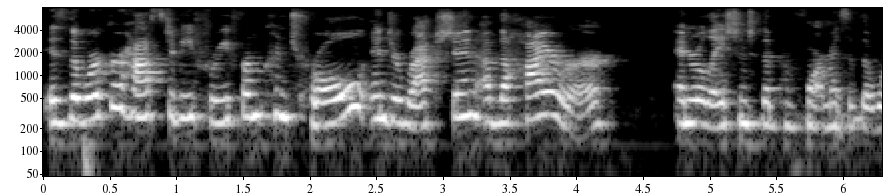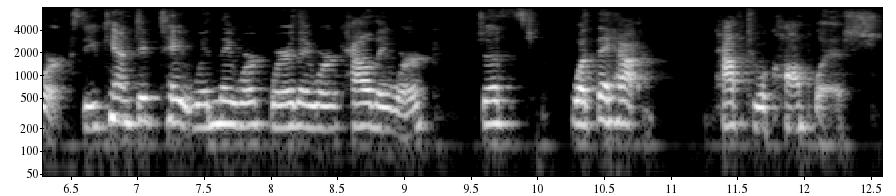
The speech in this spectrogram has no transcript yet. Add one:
is the worker has to be free from control and direction of the hirer in relation to the performance of the work. So you can't dictate when they work, where they work, how they work, just what they have have to accomplish.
